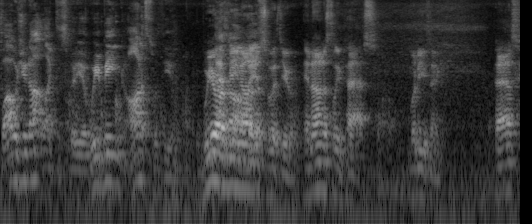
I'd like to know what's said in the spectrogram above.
why would you not like this video? We're being honest with you. We are being always. honest with you, and honestly, pass. What do you think? Pass.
